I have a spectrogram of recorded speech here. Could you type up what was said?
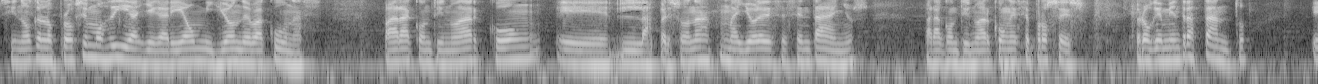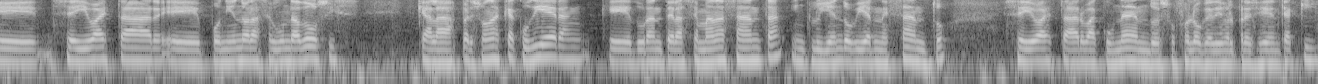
sino que en los próximos días llegaría un millón de vacunas para continuar con eh, las personas mayores de 60 años, para continuar con ese proceso, pero que mientras tanto eh, se iba a estar eh, poniendo la segunda dosis, que a las personas que acudieran, que durante la Semana Santa, incluyendo Viernes Santo, se iba a estar vacunando, eso fue lo que dijo el presidente aquí.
